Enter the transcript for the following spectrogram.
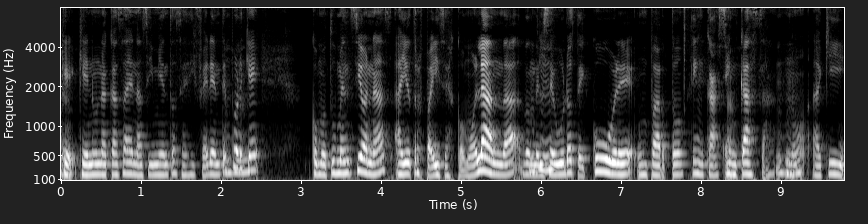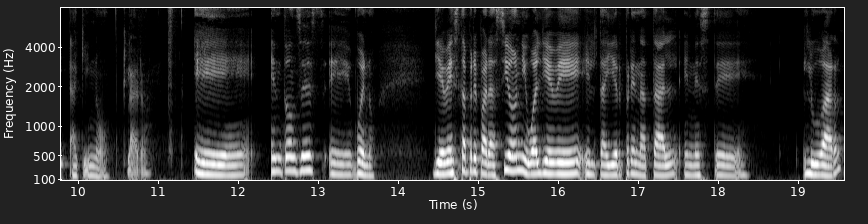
que, en una casa de nacimientos es diferente, porque como tú mencionas, hay otros países como Holanda, donde el seguro te cubre un parto en casa, en casa ¿no? Aquí, aquí no. Claro. Eh, entonces, eh, bueno, llevé esta preparación, igual llevé el taller prenatal en este lugar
